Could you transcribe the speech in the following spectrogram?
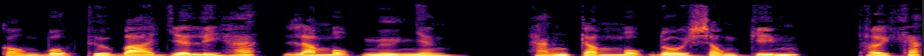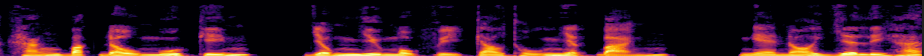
Con bốt thứ ba Jelihat là một ngư nhân, hắn cầm một đôi song kiếm, thời khắc hắn bắt đầu múa kiếm, giống như một vị cao thủ Nhật Bản. Nghe nói Jelihat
